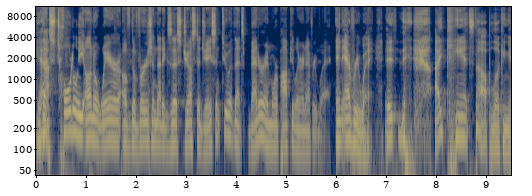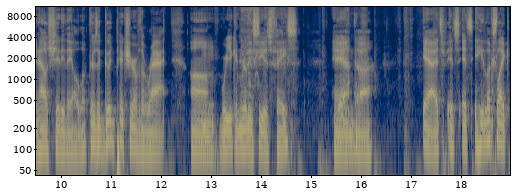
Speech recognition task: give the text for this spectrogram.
Yeah. That's totally unaware of the version that exists just adjacent to it that's better and more popular in every way. in every way. It, I can't stop looking at how shitty they all look. There's a good picture of the rat um, where you can really see his face, and uh, yeah, it's it's it's he looks like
